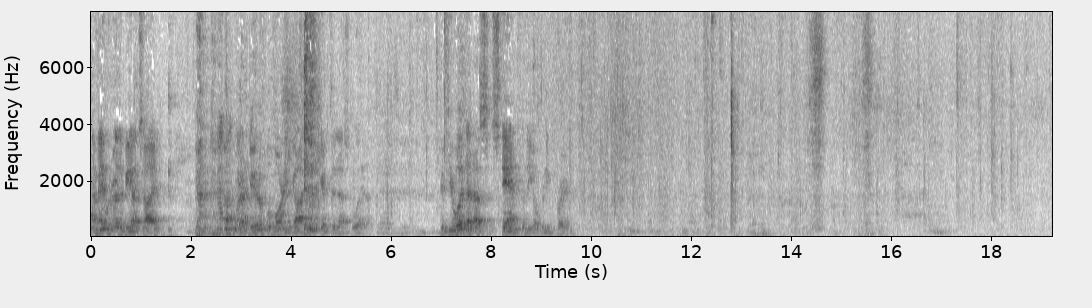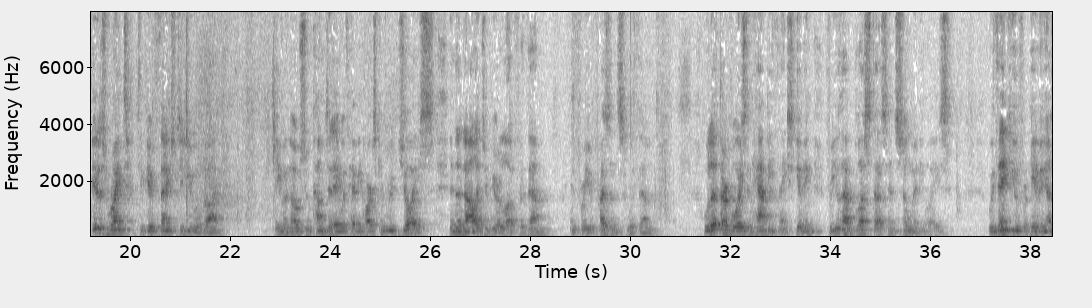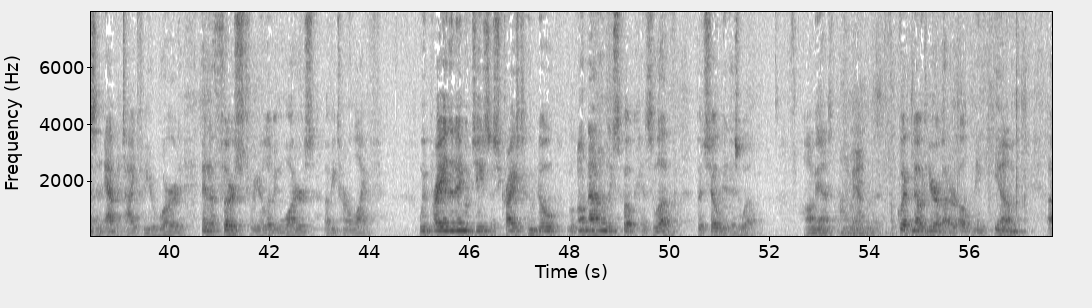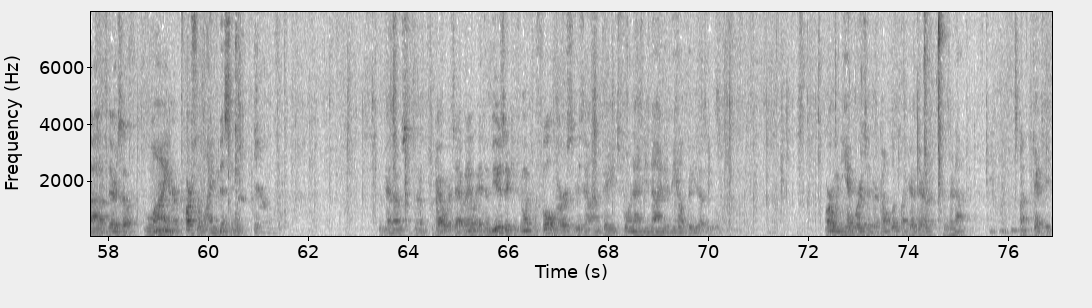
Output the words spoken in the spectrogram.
I may would rather be outside. what a beautiful morning God has gifted us with. If you would, let us stand for the opening prayer. It is right to give thanks to you, O God. Even those who come today with heavy hearts can rejoice in the knowledge of your love for them and for your presence with them. We lift our voice in happy thanksgiving, for you have blessed us in so many ways. We thank you for giving us an appetite for your word and a thirst for your living waters of eternal life. We pray in the name of Jesus Christ, who not only spoke his love, but showed it as well. Amen. Amen. A quick note here about our opening hymn. Uh, there's a line or partial line missing. Forgot, I was, uh, forgot where it's at. But anyway, the music, if you want the full verse, is on page 499 of the LBW. Or when you get words that are, don't look like they're there, because they're not. Okay.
